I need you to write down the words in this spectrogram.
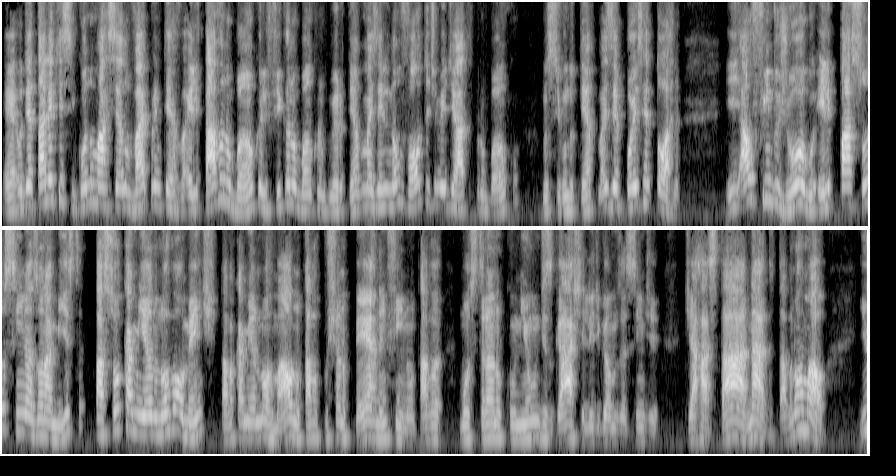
É, o detalhe é que, assim, quando o Marcelo vai para o intervalo, ele estava no banco, ele fica no banco no primeiro tempo, mas ele não volta de imediato para o banco no segundo tempo, mas depois retorna. E ao fim do jogo, ele passou sim na zona mista, passou caminhando normalmente, estava caminhando normal, não estava puxando perna, enfim, não estava mostrando com nenhum desgaste ali, digamos assim, de, de arrastar, nada, estava normal. E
